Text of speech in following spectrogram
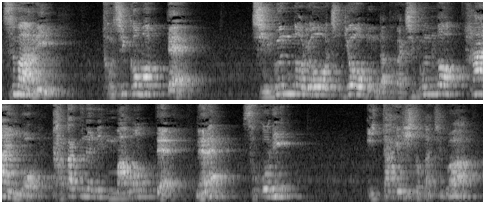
つまり閉じこもって自分の領領分だとか自分の範囲をかたくねに守ってねそこにいたい人たちは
